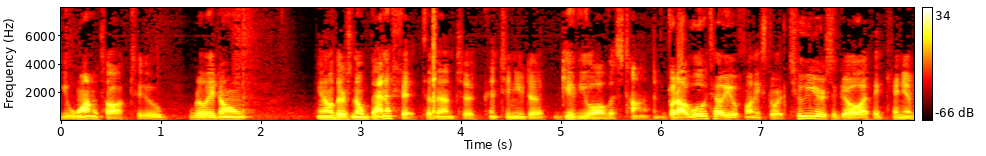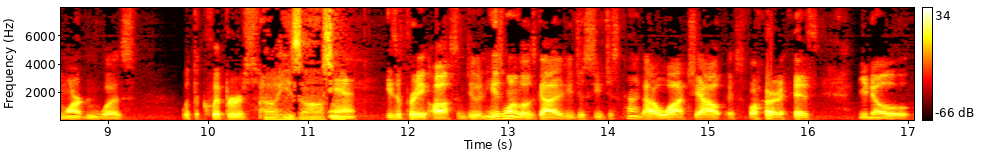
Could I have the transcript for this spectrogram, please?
you want to talk to really don't you know there's no benefit to them to continue to give you all this time but i will tell you a funny story two years ago i think kenyon martin was with the clippers Oh, he's awesome. and he's a pretty awesome dude. And he's one of those guys you just you just kind of got to watch out as far as you know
